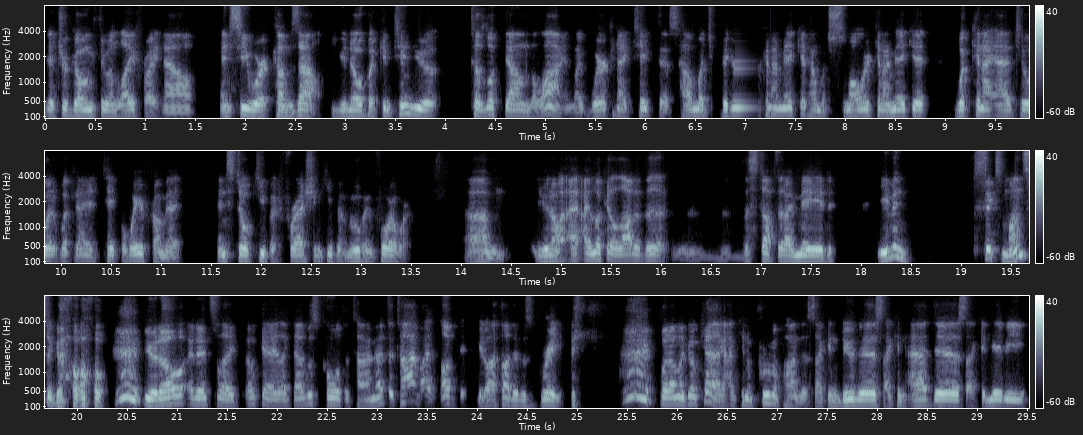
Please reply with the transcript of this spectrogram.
that you're going through in life right now, and see where it comes out. You know, but continue to look down the line like where can i take this? How much bigger can i make it? How much smaller can i make it? What can i add to it? What can i take away from it and still keep it fresh and keep it moving forward? Um, you know I, I look at a lot of the the stuff that i made even six months ago, you know, and it's like, okay, like that was cool at the time. At the time, I loved it, you know, I thought it was great. but I'm like, okay, I can improve upon this. I can do this. I can add this. I can maybe,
